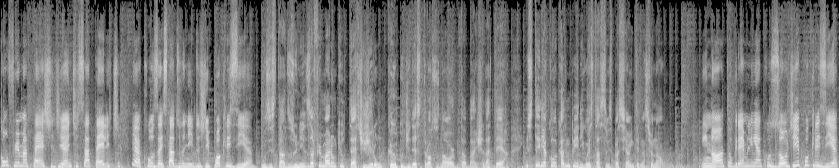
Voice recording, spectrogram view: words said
Confirma teste de antissatélite e acusa Estados Unidos de hipocrisia. Os Estados Unidos afirmaram que o teste gerou um campo de destroços na órbita baixa da Terra. Isso teria colocado em perigo a Estação Espacial Internacional. Em nota, o Kremlin acusou de hipocrisia,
